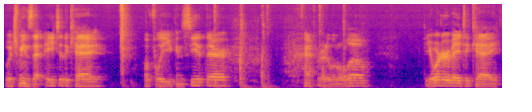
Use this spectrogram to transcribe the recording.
which means that a to the k, hopefully you can see it there, I a little low, the order of a to k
